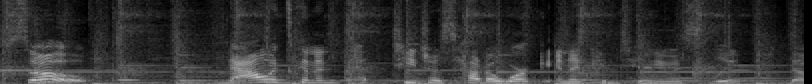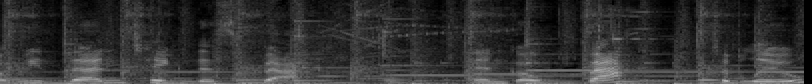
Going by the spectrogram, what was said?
So now it's gonna teach us how to work in a continuous loop that we then take this back and go back to blue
